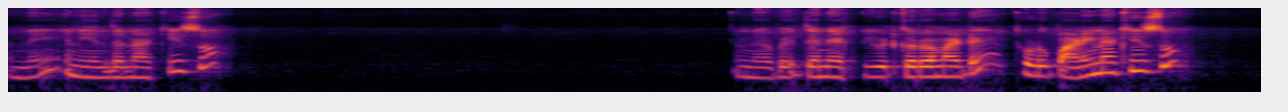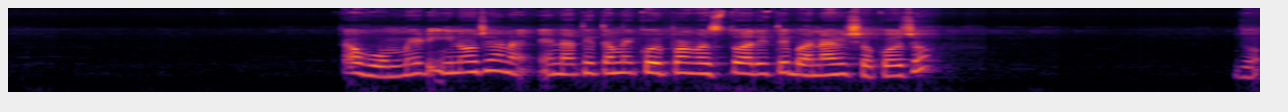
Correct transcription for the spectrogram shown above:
અને એની અંદર નાખીશું. અને હવે તેને એક્ટિવેટ કરવા માટે થોડું પાણી નાખીશું. આ હોમમેડ ઈનો છે ને, એનાથી તમે કોઈ પણ વસ્તુ આ રીતે બનાવી શકો છો. જો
